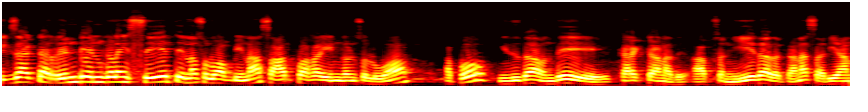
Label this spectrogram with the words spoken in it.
எக்ஸாக்டாக ரெண்டு எண்களையும் சேர்த்து என்ன சொல்லுவோம் அப்படின்னா சார்பாக எண்கள்னு சொல்லுவோம். அப்போது இதுதான் வந்து கரெக்டானது. ஆப்ஷன் ஏ தான் அதற்கான சரியான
